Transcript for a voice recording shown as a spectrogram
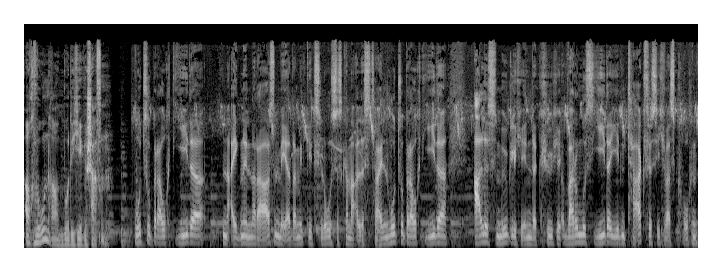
Auch Wohnraum wurde hier geschaffen. Wozu braucht jeder einen eigenen Rasenmäher? Damit geht's los, das kann man alles teilen. Wozu braucht jeder alles Mögliche in der Küche. Warum muss jeder jeden Tag für sich was kochen?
